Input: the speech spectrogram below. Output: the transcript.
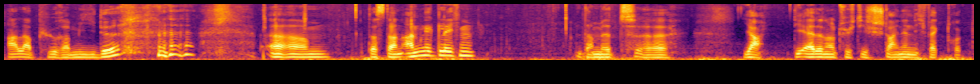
à la Pyramide ähm, das dann angeglichen, damit äh, ja, die Erde natürlich die Steine nicht wegdrückt.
